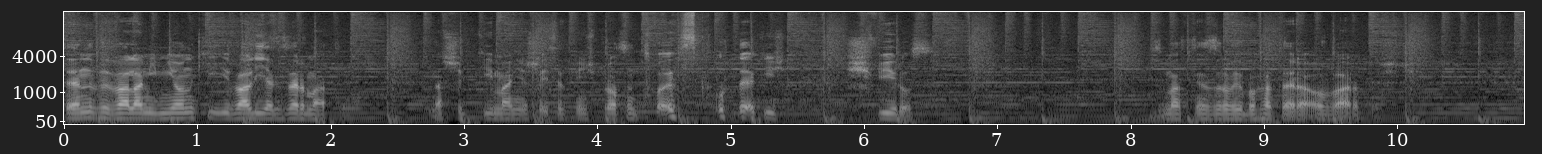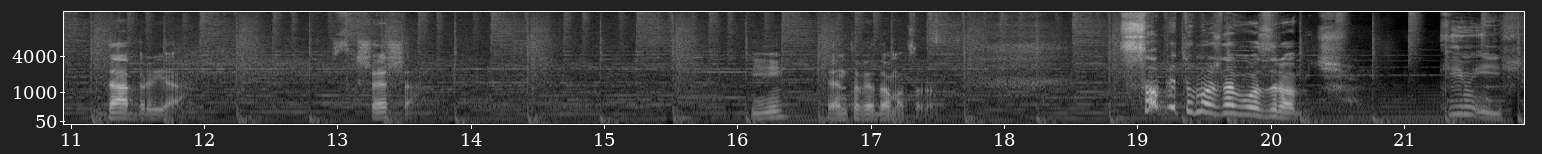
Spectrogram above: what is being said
Ten wywala minionki i wali jak z armaty. Na szybkiej manie 605% to jest kurde jakiś świrus. Wzmacnia zdrowie bohatera o wartość. Dabria. Wskrzesza. I ten to wiadomo co robi. Co by tu można było zrobić? Kim iść?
